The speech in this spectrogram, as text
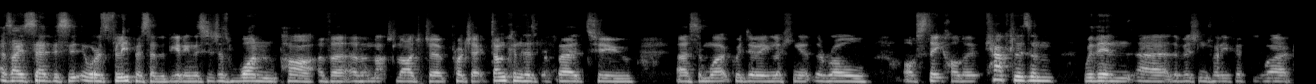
as I said, this is, or as Filippo said at the beginning, this is just one part of a, of a much larger project. Duncan has referred to uh, some work we're doing looking at the role of stakeholder capitalism within uh, the Vision 2050 work.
